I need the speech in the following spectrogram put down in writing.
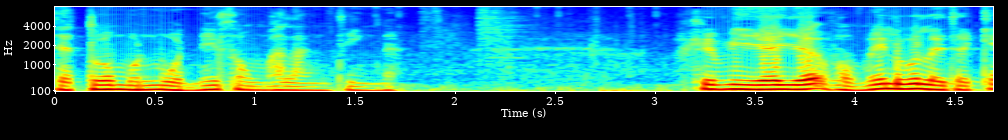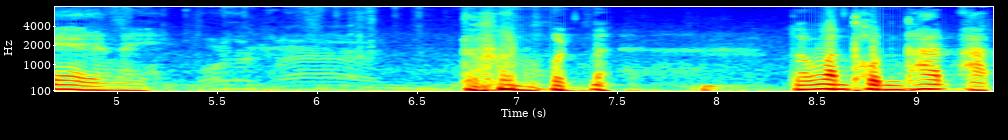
แต่ตัวหมุนๆนี่ทรงพลังจริงนะ คือมีเยอะๆ ผมไม่รู้เลยจะแก้ยังไง ตัวหมุนๆนนะแล้วมันทนธาตุอัด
